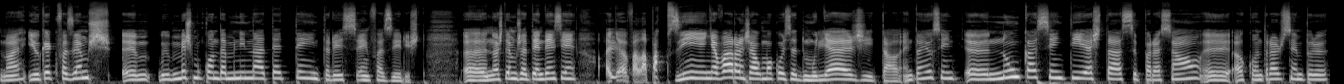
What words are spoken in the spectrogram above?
não é? E o que é que fazemos? Uh, mesmo quando a menina até tem interesse em fazer isto, nós temos a tendência em, olha, vai lá para a cozinha, vai arranjar alguma coisa de mulheres e tal. Então eu senti, nunca senti esta separação, ao contrário, sempre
